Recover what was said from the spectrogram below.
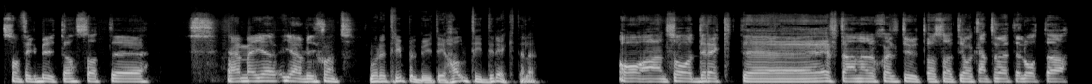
som fick byta. Så att, eh, men jävligt skönt. Var det trippelbyte i halvtid direkt eller? Ja, han sa direkt eh, efter han hade skällt ut oss att jag kan tyvärr inte låta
